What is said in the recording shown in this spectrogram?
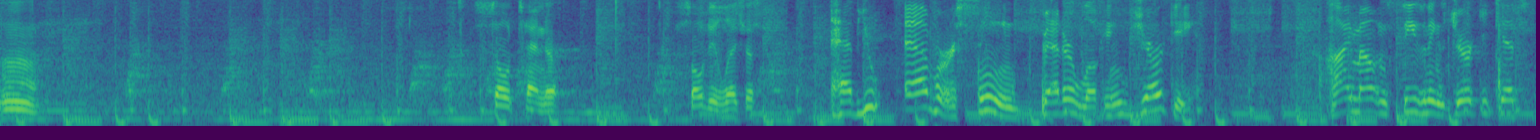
Mmm. So tender. So delicious. Have you ever seen better looking jerky? Hi Mountain Seasonings Jerky Kits,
